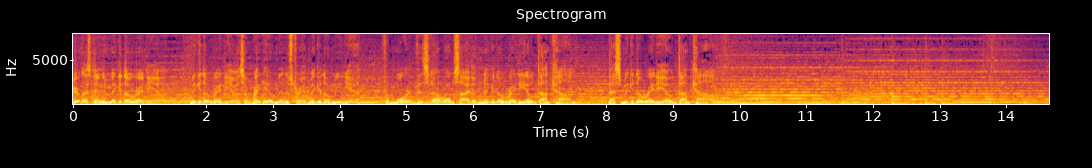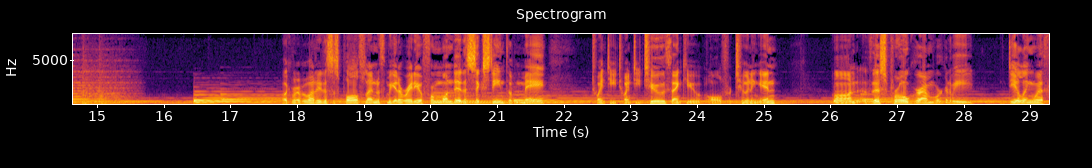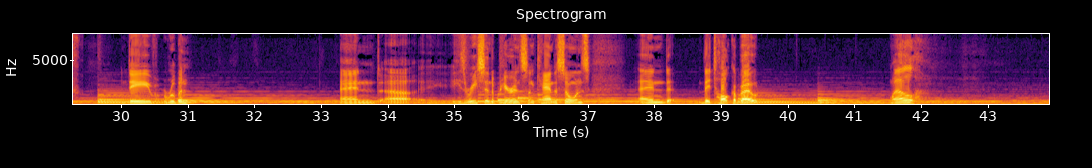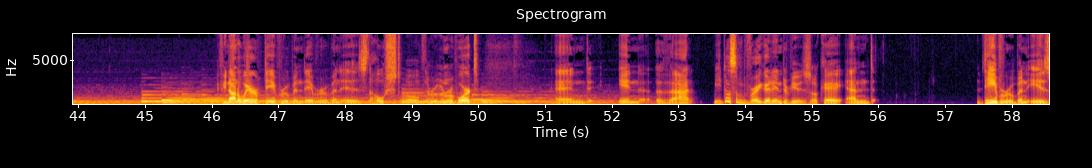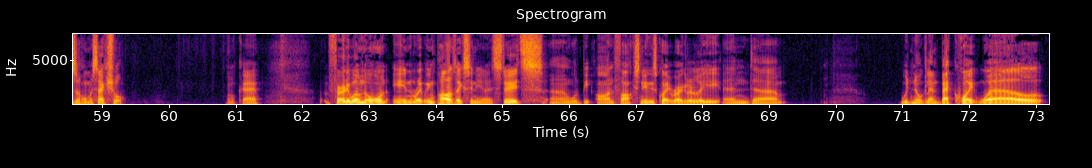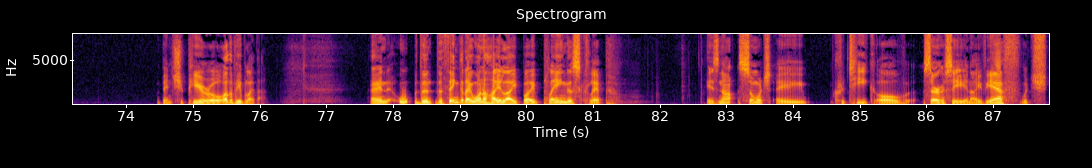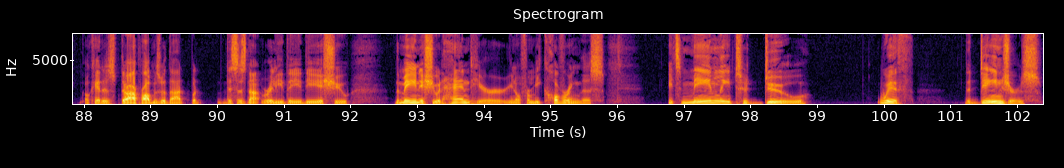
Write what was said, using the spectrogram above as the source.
You're listening to Megiddo Radio. Megiddo Radio is a radio ministry of Megiddo Media. For more, visit our website at megiddoradio.com. That's megiddoradio.com. Welcome, everybody. This is Paul Flynn with Megiddo Radio for Monday, the 16th of May, 2022. Thank you all for tuning in. On this program, we're going to be dealing with Dave Rubin and uh, his recent appearance on Candace Owens. And they talk about, well, If you're not aware of Dave Rubin, Dave Rubin is the host of the Rubin Report, and in that he does some very good interviews. Okay, and Dave Rubin is a homosexual. Okay, fairly well known in right wing politics in the United States. Uh, would be on Fox News quite regularly, and um, would know Glenn Beck quite well Ben Shapiro, other people like that. And the the thing that I want to highlight by playing this clip is not so much a critique of surrogacy and IVF, which okay, there's there are problems with that, but this is not really the the issue, the main issue at hand here. You know, for me covering this, it's mainly to do with the dangers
